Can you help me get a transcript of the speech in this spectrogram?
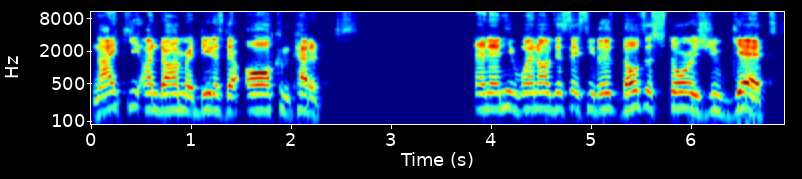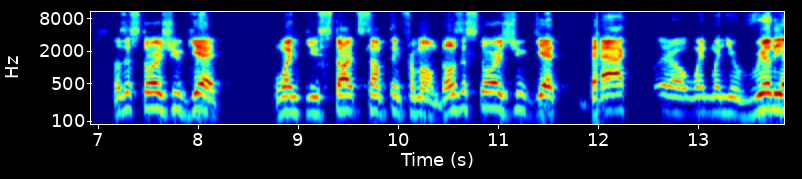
Nike, Under Armour, Adidas, they're all competitors. And then he went on to say, see, those are stories you get. Those are stories you get when you start something from home. Those are stories you get back, you know, when, when you really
